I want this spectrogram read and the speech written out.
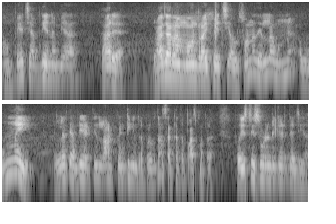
அவன் பேச்சு அப்படியே நம்பியா? யார்? ராஜாராம் மோகன் ராய் பேச்சு. அவர் சொன்னது எல்லாம் உண்மை. அவர் உண்மை. எல்லாத்தையும் அப்படியே எடுத்து லார்ட் பெயிண்டிங்ன்ற பிறகு தான் சட்டத்தை பாஸ் பண்ணுறாரு இப்போ ஹிஸ்ட்ரி ஸ்டூடெண்ட்டுக்கு எடுத்து தெரிஞ்சுக்க.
